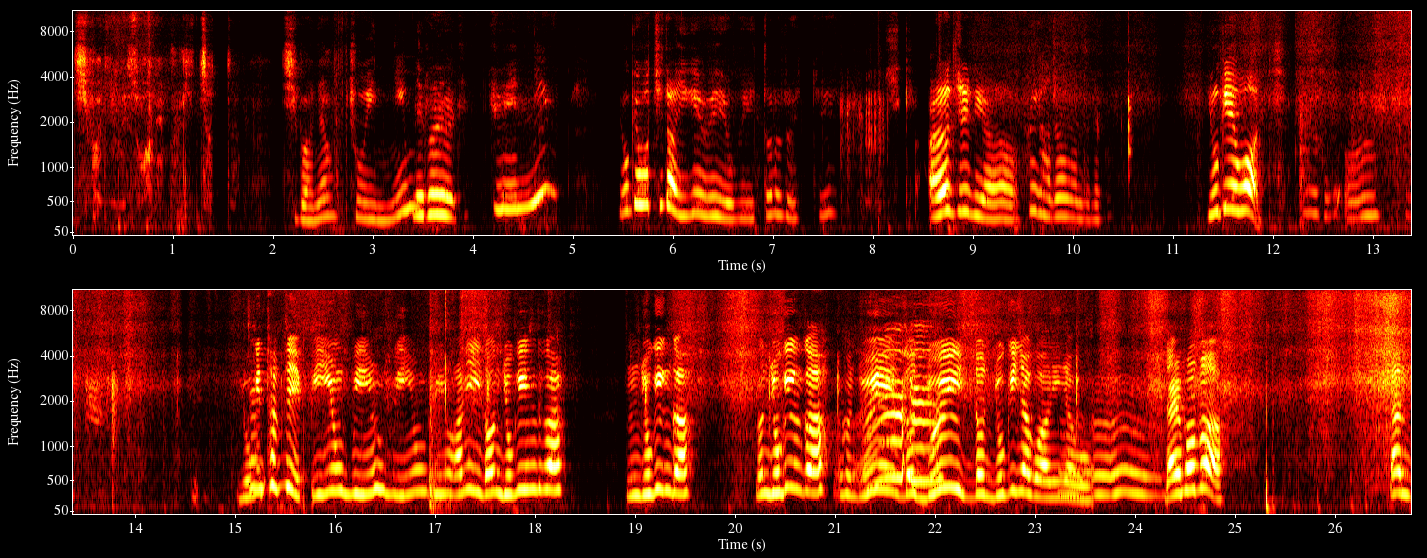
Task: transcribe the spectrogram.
집안님의 소환에 물리쳤다. 집안양 주인님 내가 해야지. 주인님? 요괴 워치다. 이게 왜 여기 떨어져 있지? 아라질이야. 한개 가져오면 돼 내가. 요괴 워치. 아, 요괴 탐지. 비용 비용 비용 비용. 아니 넌 요괴인가? 넌 요괴인가? 넌 여긴가? 넌 여기, 넌 여기, 넌 여기냐고 아니냐고. 응, 응. 날 봐봐. 난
